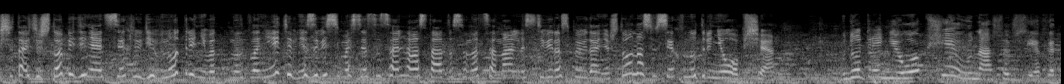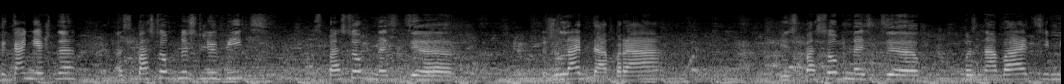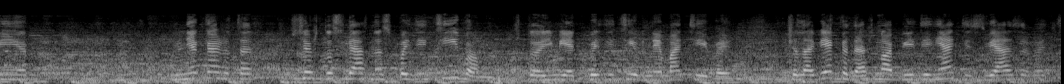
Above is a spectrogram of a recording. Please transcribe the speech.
вы считаете, что объединяет всех людей внутренне вот на планете, вне зависимости от социального статуса, национальности, вероисповедания? Что у нас у всех внутренне общее? Внутреннее общее у нас у всех, это, конечно, способность любить, способность э, желать добра и способность э, познавать мир. Мне кажется, все, что связано с позитивом, что имеет позитивные мотивы, человека должно объединять и связывать.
